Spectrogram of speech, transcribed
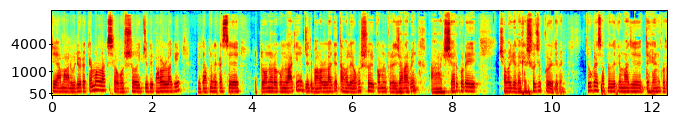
যে আমার ভিডিওটা কেমন লাগছে। অবশ্যই যদি ভালো লাগে, যদি আপনাদের কাছে একটু অন্যরকম লাগে, যদি ভালো লাগে, তাহলে অবশ্যই কমেন্ট করে জানাবেন আর শেয়ার করে সবাইকে দেখার সুযোগ করে দেবেন। তো গাছ আপনাদেরকে মাঝে দেখেন কত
